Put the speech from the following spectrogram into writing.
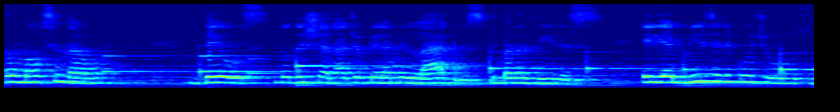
é um mau sinal Deus não deixará de operar milagres e maravilhas. Ele é misericordioso,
